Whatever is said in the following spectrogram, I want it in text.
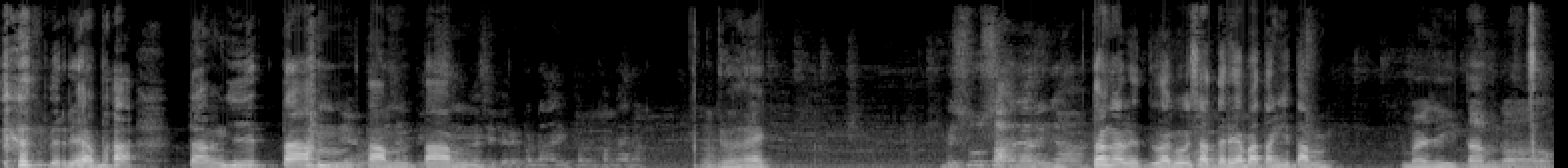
Satria batang hitam, tam tam. Jelek. Tapi susah nyarinya Tahu nggak liat lagu Satria batang hitam? baju hitam toh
